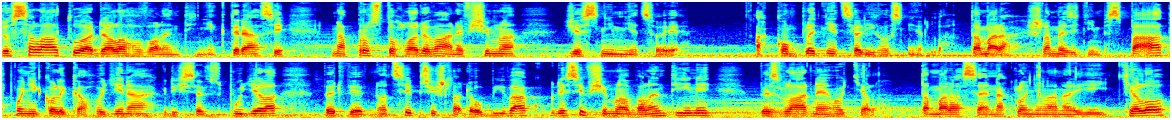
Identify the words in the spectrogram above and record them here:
do salátu a dala ho Valentíně, která si naprosto hladová nevšimla, že s ním něco je a kompletně celý ho snědla. Tamara šla mezi tím spát, po několika hodinách, když se vzbudila, ve dvě v noci přišla do obýváku, kde si všimla Valentíny bezvládného těla. Tamara se naklonila na její tělo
